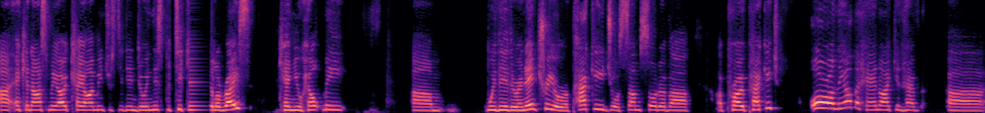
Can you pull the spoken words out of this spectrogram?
Uh, and can ask me, okay, I'm interested in doing this particular race. Can you help me um, with either an entry or a package or some sort of a, a pro package. Or on the other hand, I can have uh,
